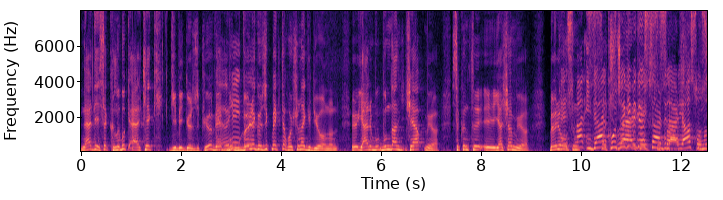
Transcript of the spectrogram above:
neredeyse kılıbık erkek gibi gözüküyor ve E, bu, böyle gözükmek de hoşuna gidiyor onun. Ee, Yani bu bundan şey yapmıyor. Sıkıntı e, yaşamıyor. Böyle olsun. Resmen ideal Suçlu koca gibi erkek gösterdiler susar. ya sosyal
